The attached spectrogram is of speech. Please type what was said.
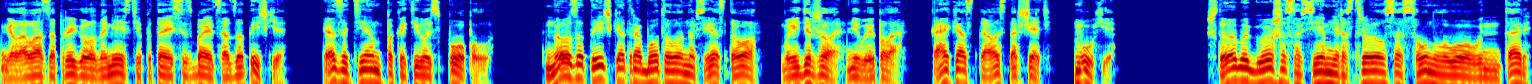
Голова запрыгала на месте, пытаясь избавиться от затычки, а затем покатилась по полу. Но затычка отработала на все сто, выдержала, не выпала. Так и осталось торчать в ухе. Чтобы Гоша совсем не расстроился, сунул его в инвентарь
